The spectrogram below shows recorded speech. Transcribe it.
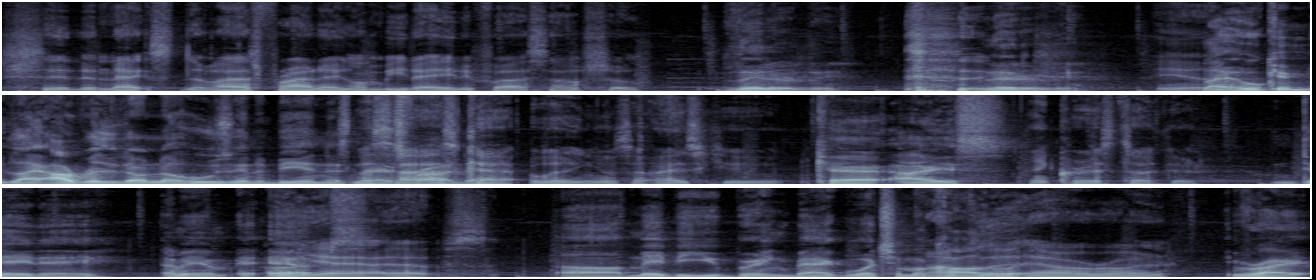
shit. The next, the last Friday gonna be the '85 South Show. Literally, literally. Yeah. Like who can like I really don't know who's gonna be in this next Besides Friday. Katt Williams and Ice Cube Katt, Ice, and Chris Tucker. Day Day. I mean, um, Epps. Oh yeah, Epps. Uh, maybe you bring back what you call it. Elroy. Right.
